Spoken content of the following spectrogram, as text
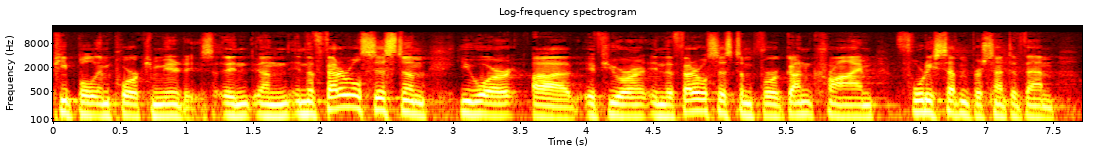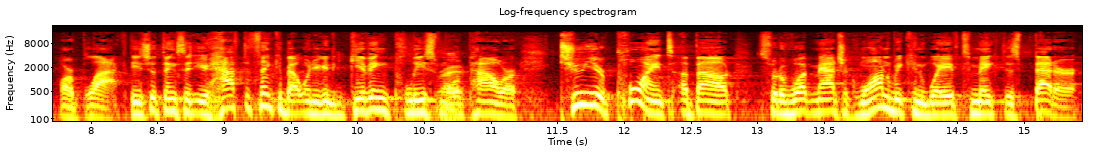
people in poor communities. In, in, in the federal system, you are, uh, if you are in the federal system for gun crime, 47% of them are black. These are things that you have to think about when you're giving police more Right. power. To your point about sort of what magic wand we can wave to make this better,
